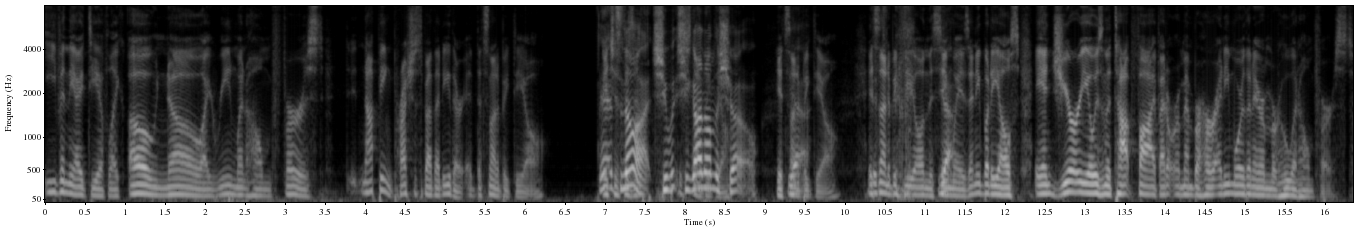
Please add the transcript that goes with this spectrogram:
even the idea of like, oh no, Irene went home first. Not being precious about that either. It- That's not a big deal. Yeah, it's just doesn't- not. She w- it's she not got on the deal. show. It's not Yeah. a big deal. It's, It's- not a big deal in the same Yeah. way as anybody else. Angeria is in the top five. I don't remember her any more than I remember who went home first.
